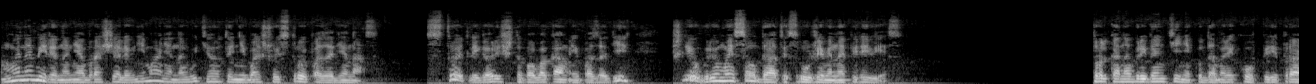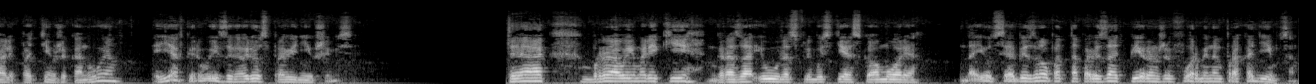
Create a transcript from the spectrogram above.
Мы намеренно не обращали внимания на вытянутый небольшой строй позади нас. Стоит ли говорить, что по бокам и позади шли угрюмые солдаты с ружьями наперевес? Только на Бригантине, куда моряков переправили под тем же конвоем, я впервые заговорил с провинившимися. Так, бравые моряки, гроза и ужас флебустерского моря, дают себя безропотно повязать первым же форменным проходимцам.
